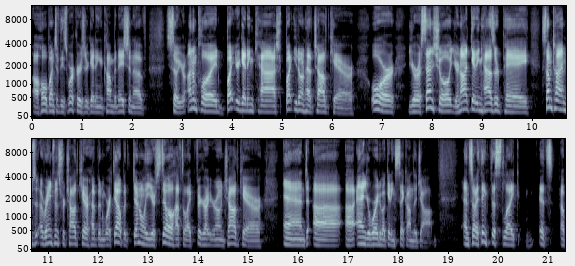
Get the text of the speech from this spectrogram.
a whole bunch of these workers, you're getting a combination of, so you're unemployed, but you're getting cash, but you don't have childcare, or you're essential, you're not getting hazard pay. Sometimes arrangements for childcare have been worked out, but generally you still have to like figure out your own childcare, and uh, uh, and you're worried about getting sick on the job. And so I think this like it's a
